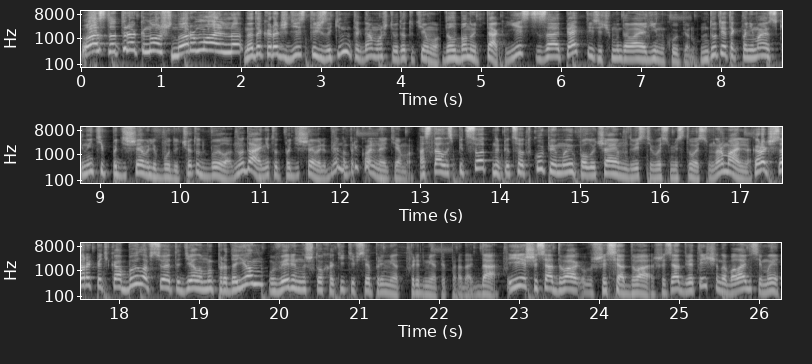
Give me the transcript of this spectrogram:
А StatTrak нож, нормально! Надо, короче, 10 тысяч закинуть, тогда можете вот эту тему долбануть. Так, есть за 5 тысяч, мы давай один купим. Ну, тут, я так понимаю, скины типа подешевле будут. Что тут было? Ну да, они тут подешевле. Блин, ну прикольная тема. Осталось 500, на 500 купим и получаем 288. Нормально. Короче, 45к было, все это дело мы продаем. Уверены, что хотите все примет, предметы продать. Да. И 62, 62, 62 тысячи на балансе мы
